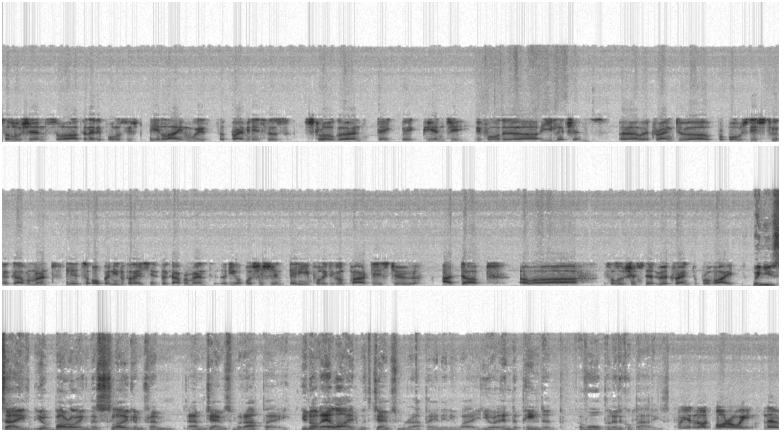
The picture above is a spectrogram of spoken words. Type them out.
solutions or alternative policies in line with the Prime Minister's slogan, Take Back PNG. Before the uh, elections, uh, we're trying to uh, propose this to the government. It's open invitation to the government, the opposition, any political parties to adopt our uh, solutions that we're trying to provide. When you say you're borrowing the slogan from um, James Marape, you're not allied with James Marape in any way. You're independent of all political parties. We are not borrowing the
